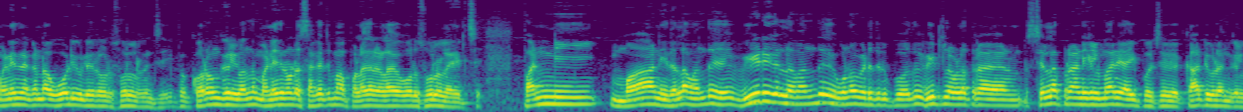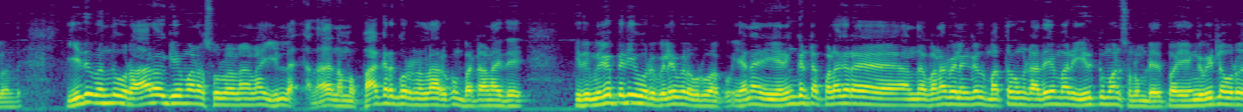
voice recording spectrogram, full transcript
மனிதனை கண்டா ஓடி ஒளிகிற ஒரு சூழல் இருந்துச்சு. இப்போ குரங்குகள் வந்து மனிதனோட சகஜமாக பழகுற அளவு ஒரு சூழல் ஆயிடுச்சு. பன்னி மான் இதெல்லாம் வந்து வீடுகளில் வந்து உணவு எடுத்துகிட்டு போகுது வீட்டில் வளர்த்துற செல்ல பிராணிகள் மாதிரி ஆகிப்போச்சு காட்டு விலங்குகள் வந்து. இது வந்து ஒரு ஆரோக்கியமான சூழலாம் இல்லை. அதாவது நம்ம பார்க்குறக்கு ஒரு நல்லாயிருக்கும் பட் ஆனால் இது இது மிகப்பெரிய ஒரு விளைவுகளை உருவாக்கும். ஏன்னா எங்கிட்ட பழகுற அந்த வனவிலங்குகள் மற்றவங்கள்ட்ட அதே மாதிரி இருக்குமான்னு சொல்ல முடியாது. இப்போ எங்கள் வீட்டில் ஒரு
